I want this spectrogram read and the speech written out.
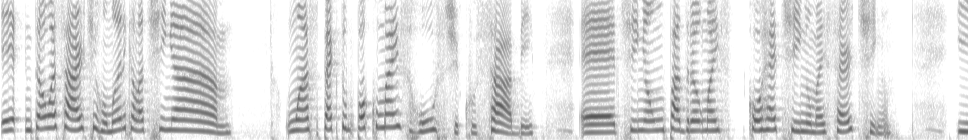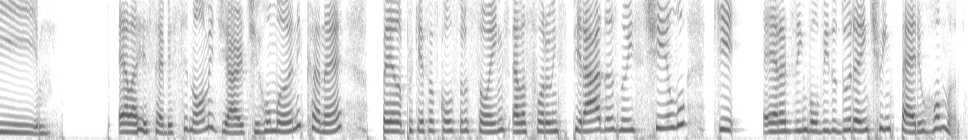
e, então, essa arte românica, ela tinha um aspecto um pouco mais rústico, sabe? É, tinha um padrão mais corretinho, mais certinho. E ela recebe esse nome de arte românica, né? Porque suas construções elas foram inspiradas no estilo que era desenvolvido durante o Império Romano.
